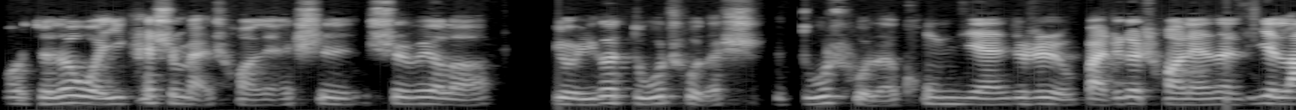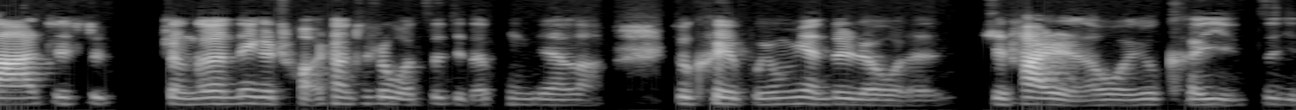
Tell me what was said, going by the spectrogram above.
我觉得我一开始买窗帘是是为了有一个独处的时独处的空间，就是把这个窗帘的一拉，就是整个那个床上就是我自己的空间了，就可以不用面对着我的其他人了，我就可以自己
